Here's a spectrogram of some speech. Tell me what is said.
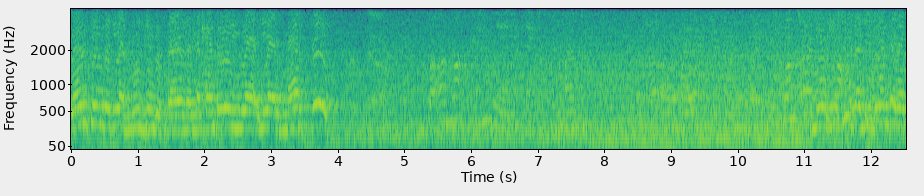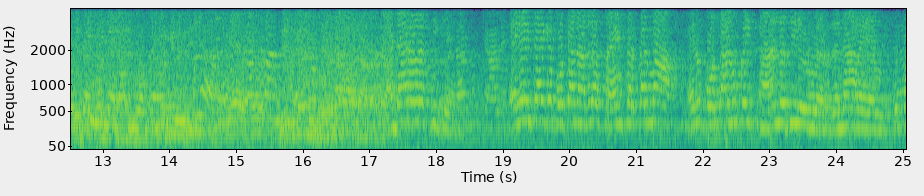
don't think that you are losing the friends. On the contrary, you are, you are more safe. But I'm not losing anything. I'm just, uh, my, sometimes, You, you see that you don't have any કેટલી pressure બધી about your friends. ગમી નથી. yeah, sometimes, એ છે ઘોડા. અઢાર વર્ષની છે એને એમ થાય કે પોતાના આ બધા ફ્રેન્ડ સર્કલમાં એનું પોતાનું કઈ સ્થાન નથી રહ્યું એમ, ના રહે એમ ઉપર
